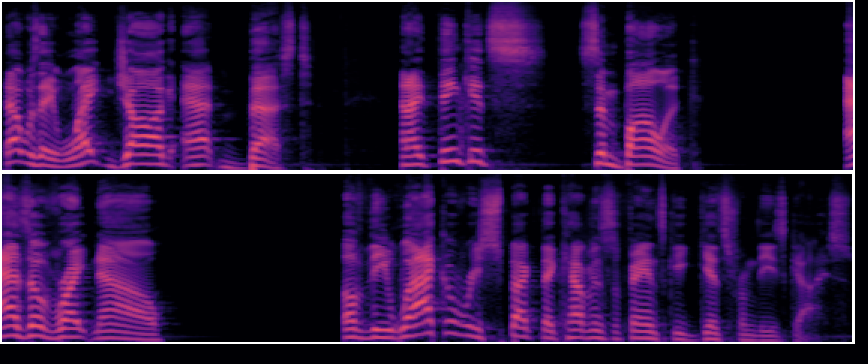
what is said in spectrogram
That was a light jog at best. And I think it's symbolic as of right now of the lack of respect that Kevin Stefanski gets from these guys.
